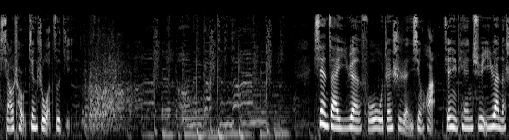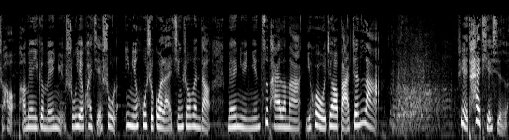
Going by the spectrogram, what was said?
小丑竟是我自己。现在医院服务真是人性化。前几天去医院的时候，旁边一个美女输液快结束了，一名护士过来轻声问道：“美女，您自拍了吗？一会儿我就要拔针啦。” 这也太贴心了。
